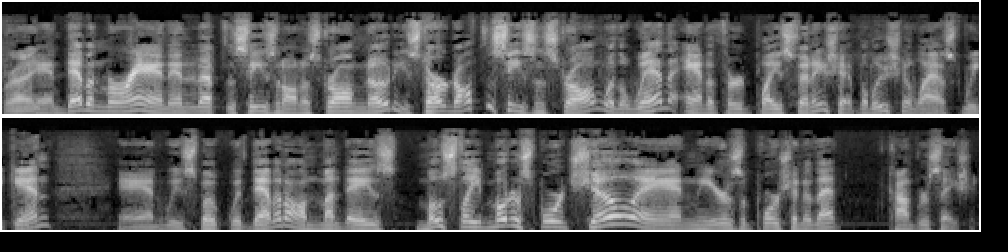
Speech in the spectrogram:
Right. And Devin Moran ended up the season on a strong note. He started off the season strong with a win and a third place finish at Volusia last weekend. And we spoke with Devin on Monday's Mostly Motorsports show, and here's a portion of that conversation.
